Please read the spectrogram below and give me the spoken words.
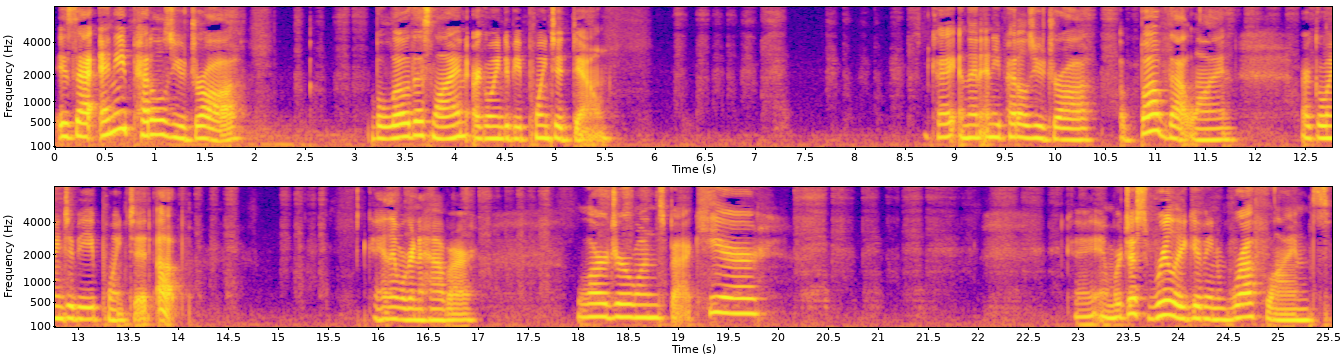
is that any petals you draw below this line are going to be pointed down. Okay, and then any petals you draw above that line are going to be pointed up. Okay, and then we're going to have our larger ones back here. Okay, and we're just really giving rough lines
